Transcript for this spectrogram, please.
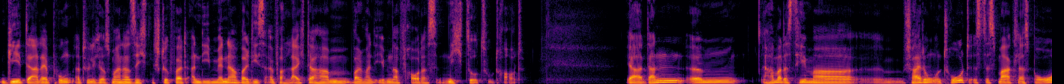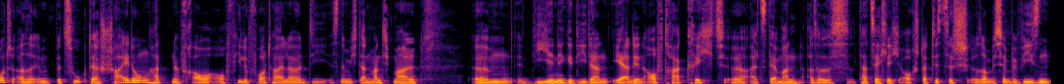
geht da der Punkt natürlich aus meiner Sicht ein Stück weit an die Männer, weil die es einfach leichter haben, weil man eben einer Frau das nicht so zutraut. Ja, dann ähm, haben wir das Thema ähm, Scheidung und Tod ist des Maklers Brot. Also im Bezug der Scheidung hat eine Frau auch viele Vorteile. Die ist nämlich dann manchmal ähm, diejenige, die dann eher den Auftrag kriegt äh, als der Mann. Also das ist tatsächlich auch statistisch so ein bisschen bewiesen,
